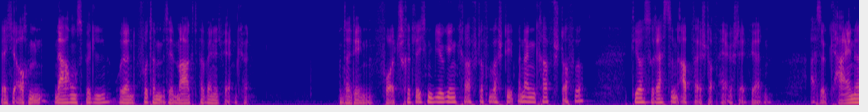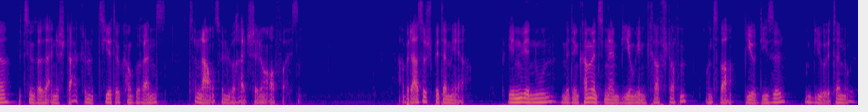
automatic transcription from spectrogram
welche auch im Nahrungsmittel- oder Futtermittelmarkt verwendet werden können. Unter den fortschrittlichen biogenen Kraftstoffen versteht man dann Kraftstoffe, die aus Rest- und Abfallstoffen hergestellt werden, also keine bzw. eine stark reduzierte Konkurrenz zur Nahrungsmittelbereitstellung aufweisen. Aber dazu später mehr. Beginnen wir nun mit den konventionellen biogenen Kraftstoffen, und zwar Biodiesel und Bioethanol.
